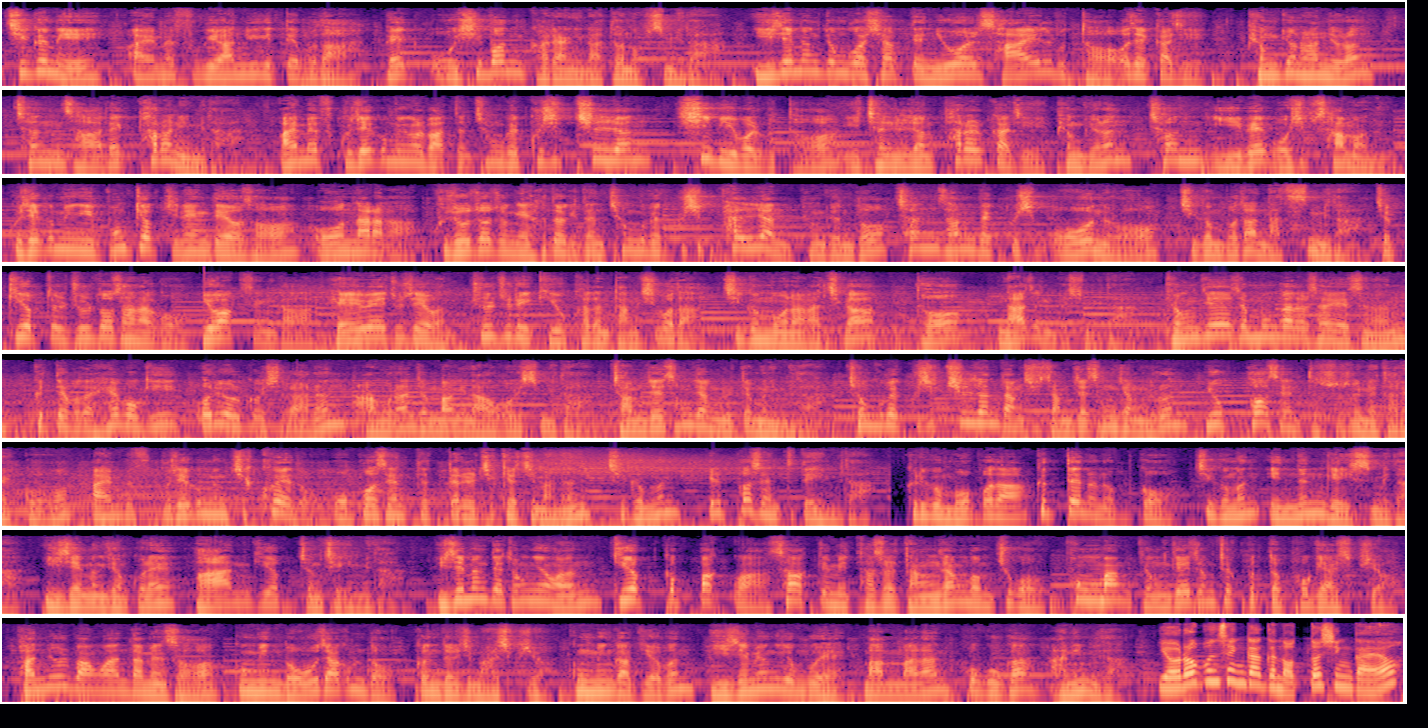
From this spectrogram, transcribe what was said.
지금이 IMF 외환 위기 때보다 150원 가량이나 더 높습니다. 이재명 정부가 시작된 6월 4일부터 어제까지 평균 환율은 1,408원입니다. IMF 구제금융을 받던 1997년 12월부터 2001년 8월까지 평균은 1253원. 구제금융이 본격 진행되어서 온 나라가 구조조정에 허덕이던 1998년 평균도 1395원으로 지금보다 낮습니다. 즉 기업들 줄도산하고 유학생과 해외 주재원 줄줄이 기욱하던 당시보다 지금 원화 가치가 더 낮은 것입니다. 경제 전문가들 사이에서는 그때보다 회복이 어려울 것이라는 암울한 전망이 나오고 있습니다. 잠재 성장률 때문입니다. 1997년 당시 잠재 성장률은 6% 수준에 달했고 IMF 구제금융 직후에도 5%대를 지켰지만은 지금은 1%대입니다. 그리고 무엇보다 그때는 없고 지금은 있는 게 있습니다. 이재명 정권의 반기업 정책입니다. 이재명 대통령은 기업 겁박과 서학개미 탓을 당장 멈추고 폭망 경제 정책부터 포기하십시오. 환율 방어한다면서 국민 노후 자금도 건들지 마십시오. 국민과 기업은 이재명 정부의 만만한 호구가 아닙니다. 여러분 생각은 어떠신가요?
